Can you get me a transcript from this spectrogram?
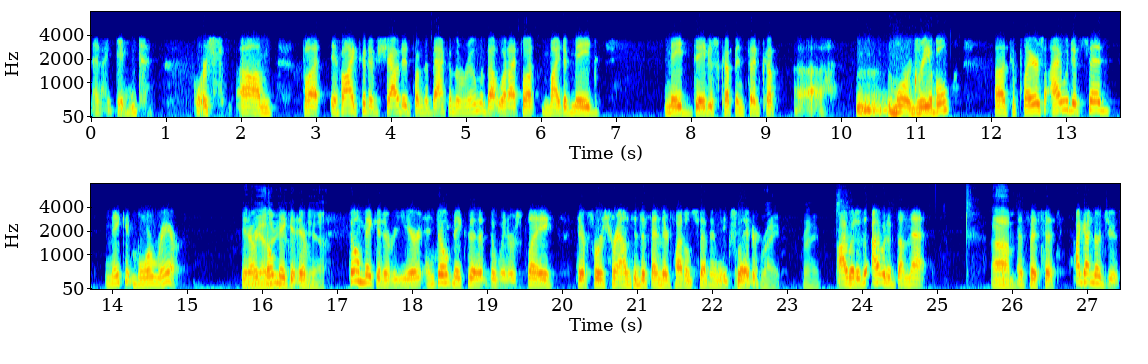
and I didn't, of course, um, but if I could have shouted from the back of the room about what I thought might have made made Davis Cup and Fed Cup uh, more agreeable uh, to players, I would have said make it more rare. You know, don't make year, it every, yeah. don't make it every year, and don't make the the winners play their first round to defend their title seven weeks later. Right. Right. I would have I would have done that. Um, As I said, I got no juice.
